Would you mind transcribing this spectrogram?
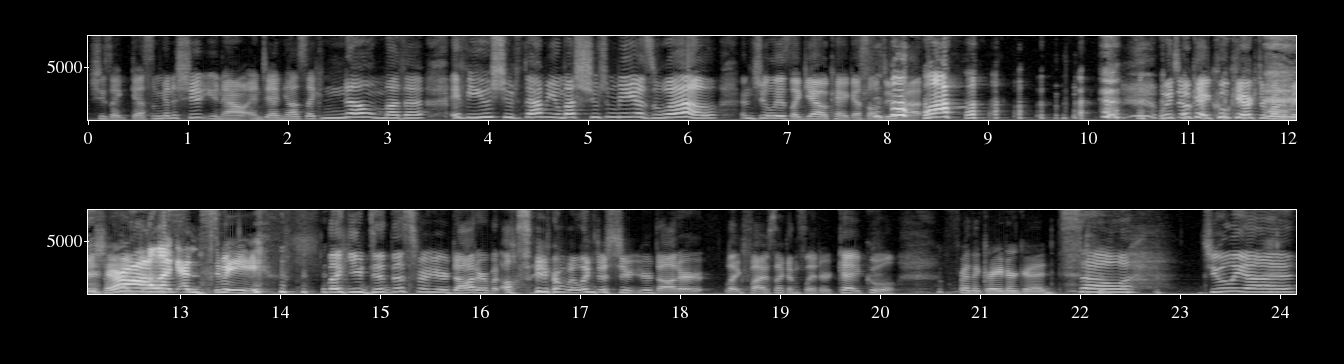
she's like, Guess I'm gonna shoot you now. And Danielle's like, No, mother. If you shoot them, you must shoot me as well. And Julia's like, Yeah, okay, I guess I'll do that. Which, okay, cool character motivation. They're all against me. Like, you did this for your daughter, but also you're willing to shoot your daughter like five seconds later. Okay, cool. For the greater good. So, Julia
